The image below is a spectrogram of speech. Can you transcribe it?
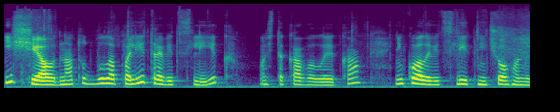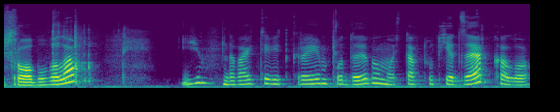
І ще одна. Тут була палітра від Sleek. Ось така велика. Ніколи від Sleek нічого не пробувала. І давайте відкриємо, подивимось. Так, тут є дзеркало.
